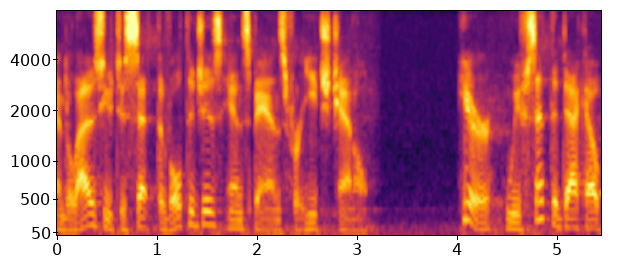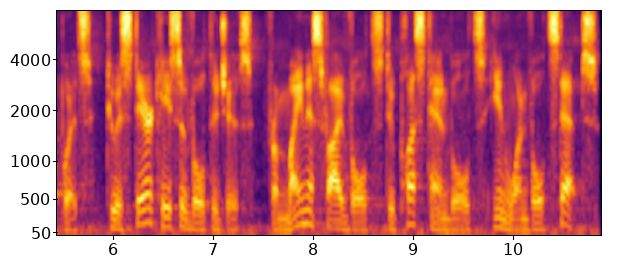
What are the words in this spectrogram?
and allows you to set the voltages and spans for each channel. Here, we've set the DAC outputs to a staircase of voltages from minus 5 volts to plus 10 volts in 1 volt steps.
